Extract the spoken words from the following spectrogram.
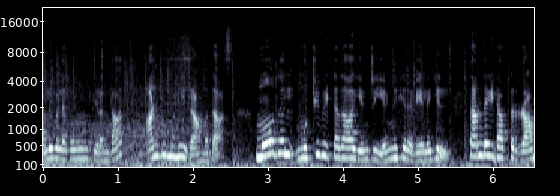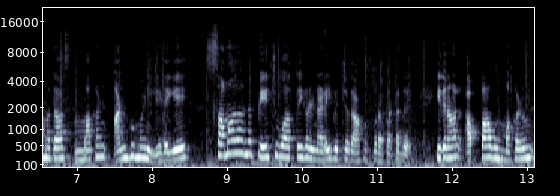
அலுவலகமும் திறந்தார் அன்புமணி ராமதாஸ். மோதல் முற்றிவிட்டதா என்று எண்ணுகிற வேளையில் தந்தை டாக்டர் ராமதாஸ் மகன் அன்புமணி இடையே சமாதான பேச்சுவார்த்தைகள் நடைபெற்றதாக கூறப்பட்டது. இதனால் அப்பாவும் மகனும்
